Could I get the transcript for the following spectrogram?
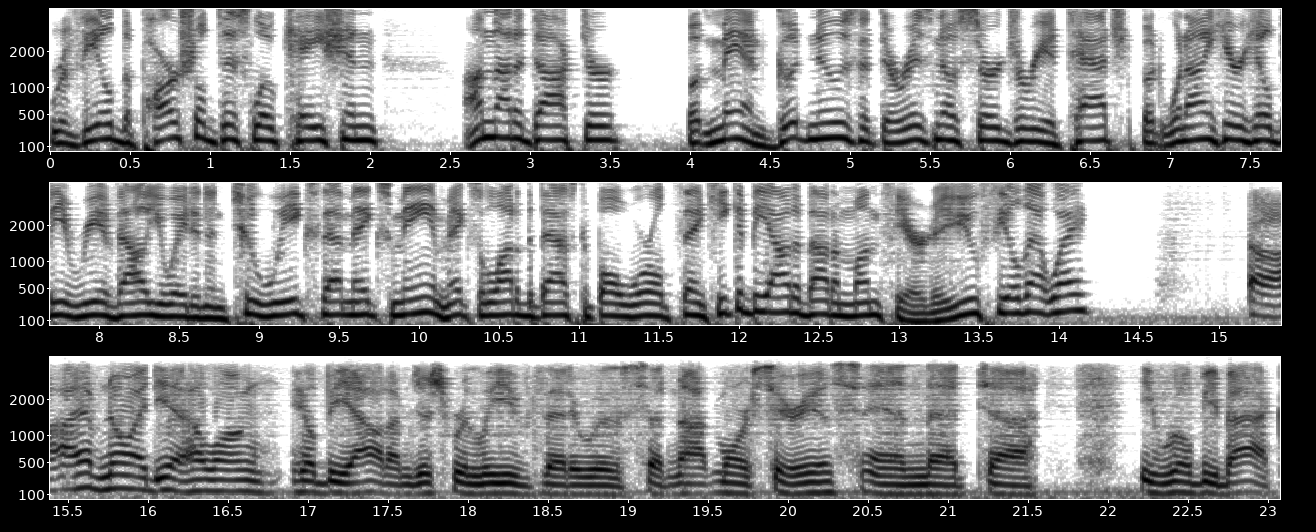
revealed the partial dislocation. I'm not a doctor, but man, good news that there is no surgery attached. But when I hear he'll be reevaluated in two weeks, that makes me and makes a lot of the basketball world think he could be out about a month here. Do you feel that way? Uh, I have no idea how long he'll be out. I'm just relieved that it was uh, not more serious and that uh, he will be back.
